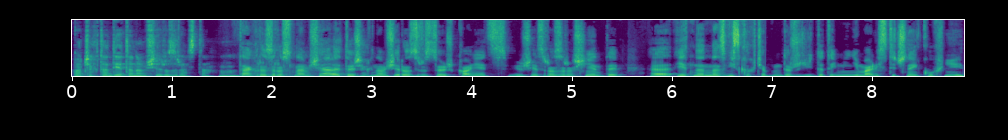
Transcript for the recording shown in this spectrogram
Patrz, jak ta dieta nam się rozrasta. Mhm. Tak, rozrósł nam się, ale to już jak nam się rozrósł, to już koniec, już jest rozrośnięty. E, jedno nazwisko chciałbym dorzucić do tej minimalistycznej kuchni.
